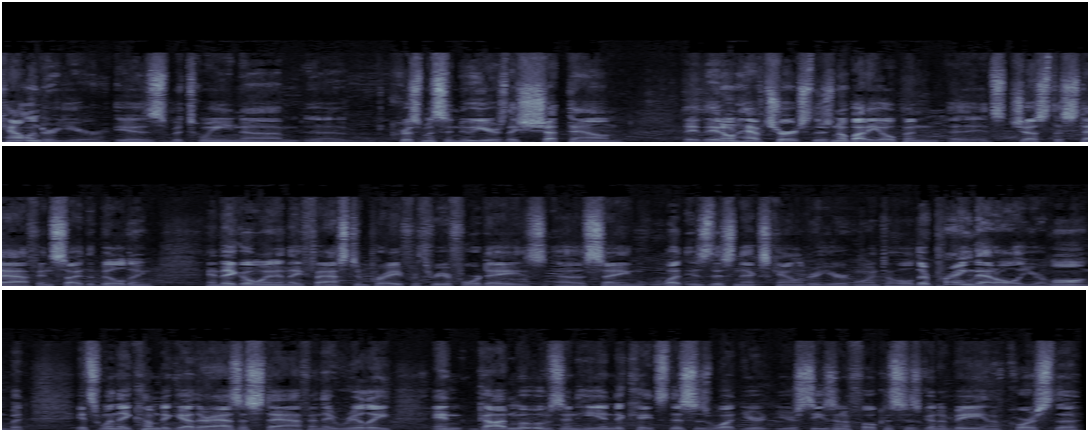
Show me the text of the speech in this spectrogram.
calendar year is between um, uh, Christmas and New Year's, they shut down. They, they don't have church. There's nobody open. Uh, it's just the staff inside the building and they go in and they fast and pray for three or four days, uh, saying, "What is this next calendar year going to hold?" They're praying that all year long, but it's when they come together as a staff and they really and God moves and He indicates this is what your your season of focus is going to be, and of course the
